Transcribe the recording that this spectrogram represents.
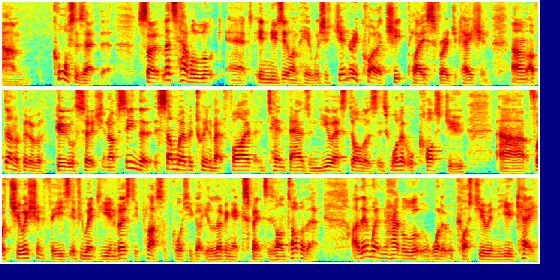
um, courses out there. So let's have a look at in New Zealand here, which is generally quite a cheap place for education. Um, I've done a bit of a Google search and I've seen that somewhere between about five and 10,000 US dollars is what it will cost you uh, for tuition fees if you went to university. Plus, of course, you've got your living expenses on top of that. I then went and had a look at what it would cost you in the UK,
